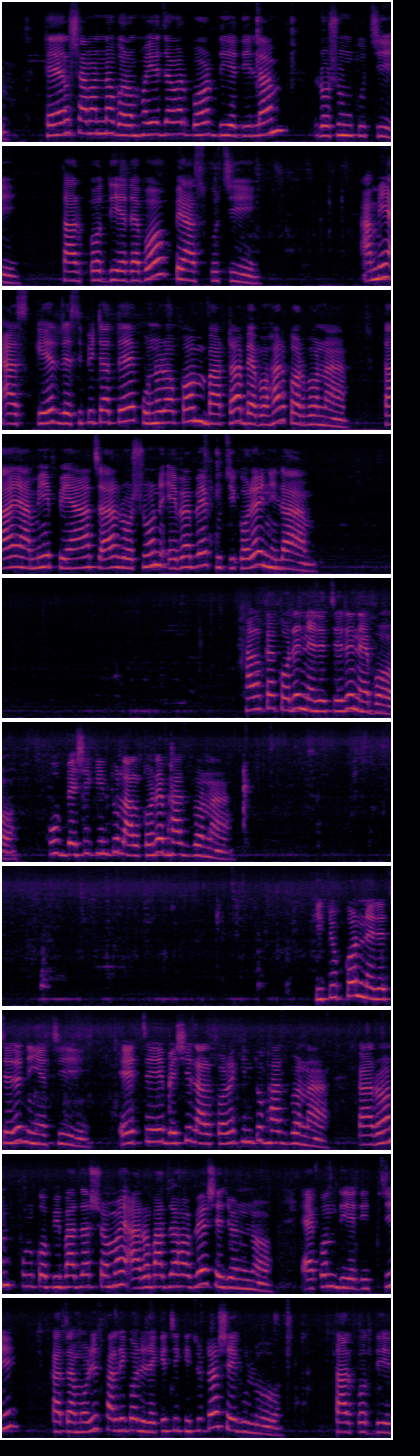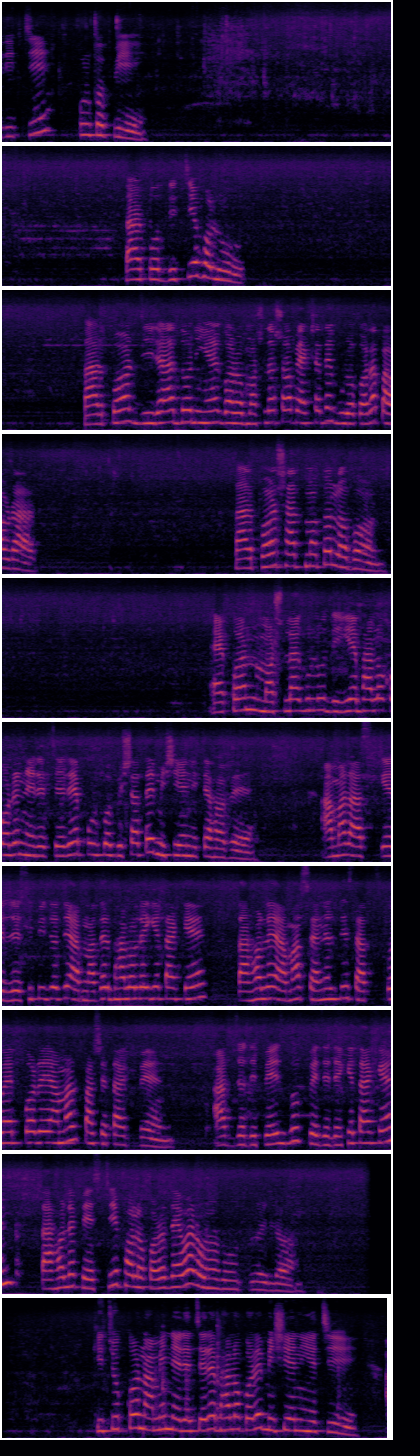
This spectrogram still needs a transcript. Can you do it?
তেল সামান্য গরম হয়ে যাওয়ার পর দিয়ে দিলাম রসুন কুচি। তারপর দিয়ে দেব পেঁয়াজ কুচি। আমি আজকের রেসিপিটাতে কোনো রকম বাটা ব্যবহার করব না। তাই আমি পেঁয়াজ আর রসুন এভাবে কুচি করে নিলাম। হালকা করে নেড়ে চেড়ে নেব। খুব বেশি কিন্তু লাল করে ভাজব না। কিছুক্ষণ নেড়ে চেড়ে নিয়েছি। এর চেয়ে বেশি লাল করে কিন্তু ভাজব না, কারণ ফুলকপি ভাজার সময় আরও ভাজা হবে সেজন্য। এখন দিয়ে দিচ্ছি কাঁচামরিচ ফালি করে রেখেছি কিছুটা সেগুলো। তারপর দিয়ে দিচ্ছি ফুলকপি। তারপর দিচ্ছি হলুদ। তারপর জিরা, ধনিয়া, গরম মশলা সব একসাথে গুঁড়ো করা পাউডার তারপর স্বাদ মতো লবণ। এখন মশলাগুলো দিয়ে ভালো করে নেড়ে চেড়ে ফুলকপির সাথে মিশিয়ে নিতে হবে। আমার আজকের রেসিপি যদি আপনাদের ভালো লেগে থাকে, তাহলে আমার চ্যানেলটি সাবস্ক্রাইব করে আমার পাশে থাকবেন। আর যদি ফেসবুক পেজে দেখে থাকেন, তাহলে পেজটি ফলো করে দেওয়ার অনুরোধ রইল। কিছুক্ষণ আমি নেড়ে চেড়ে ভালো করে মিশিয়ে নিয়েছি।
